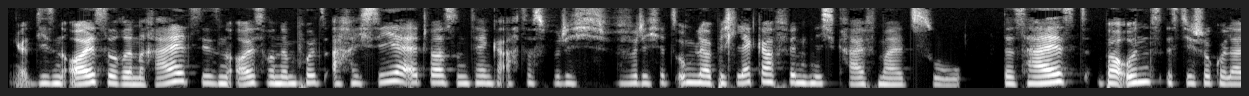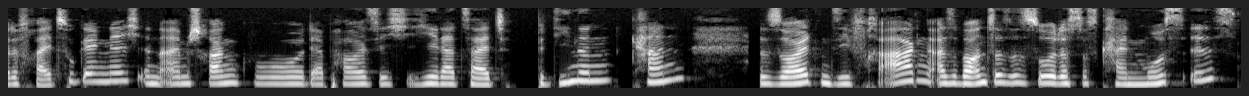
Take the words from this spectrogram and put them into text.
diesen äußeren Reiz, diesen äußeren Impuls, ach, ich sehe etwas und denke, ach, das würde ich, würde ich jetzt unglaublich lecker finden, ich greife mal zu. Das heißt, bei uns ist die Schokolade frei zugänglich in einem Schrank, wo der Paul sich jederzeit bedienen kann. Sollten Sie fragen, also bei uns ist es so, dass das kein Muss ist,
